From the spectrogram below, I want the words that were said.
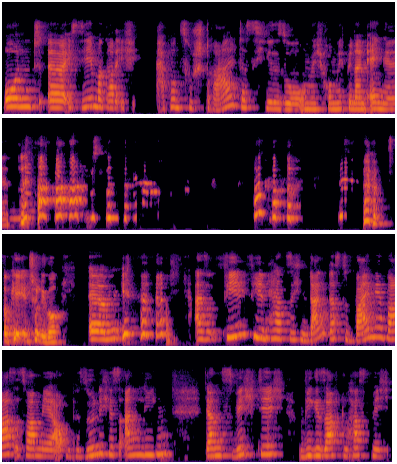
Und äh, ich sehe immer gerade, ich ab und zu strahlt das hier so um mich rum. Ich bin ein Engel. Okay, Entschuldigung. Ähm, also vielen, vielen herzlichen Dank, dass du bei mir warst. Es war mir ja auch ein persönliches Anliegen, ganz wichtig. Wie gesagt, du hast mich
